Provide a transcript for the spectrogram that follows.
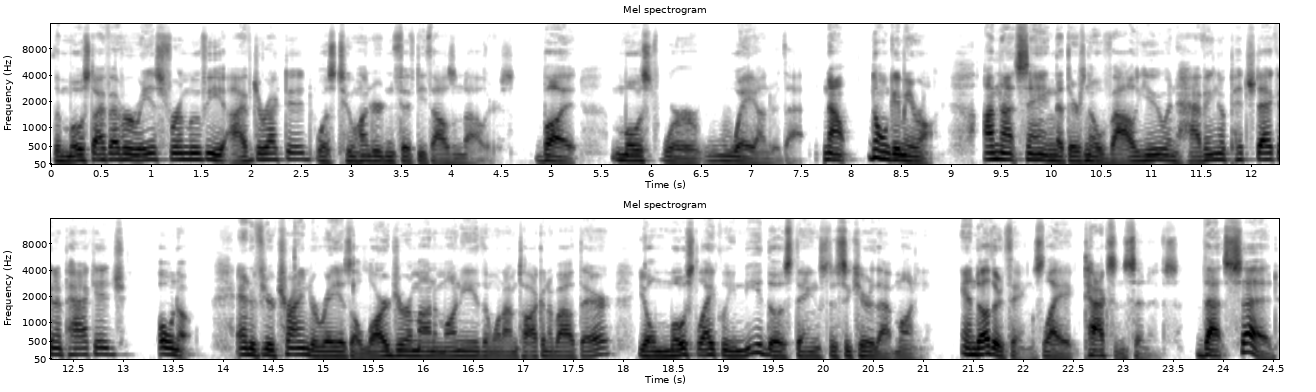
the most I've ever raised for a movie I've directed was $250,000, but most were way under that. Now, don't get me wrong. I'm not saying that there's no value in having a pitch deck and a package. Oh no. And if you're trying to raise a larger amount of money than what I'm talking about there, you'll most likely need those things to secure that money. And other things like tax incentives. That said,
